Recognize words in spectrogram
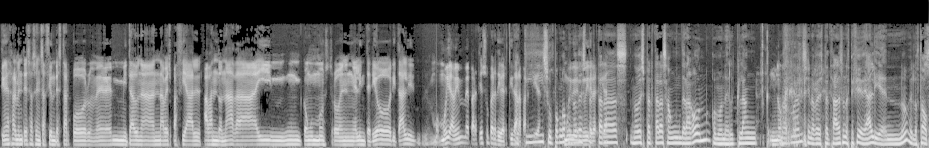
tienes realmente esa sensación de estar por eh, mitad de una nave espacial abandonada y mm, con un monstruo en el interior y tal. Y muy, a mí me pareció súper divertida la partida. Aquí supongo Muy que no despertarás, no despertarás a un dragón como en el clan No. normal, sino que despertarás una especie de alien, ¿no? El octavo Sí,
